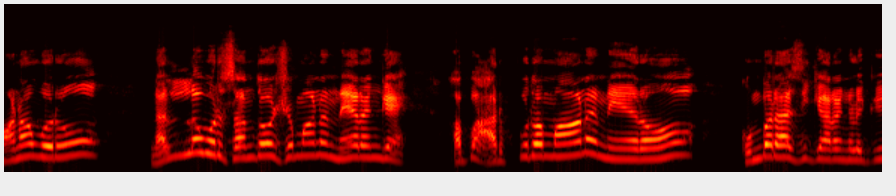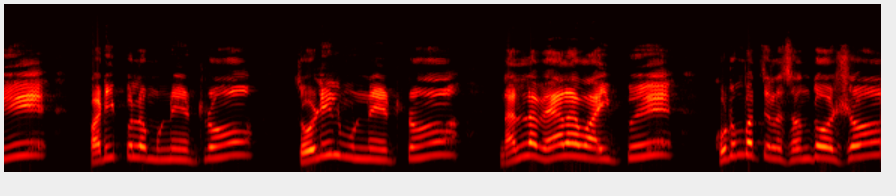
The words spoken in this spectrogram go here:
பணம் வரும். நல்ல ஒரு சந்தோஷமான நேரங்க. அப்போ அற்புதமான நேரம். கும்பராசிக்காரங்களுக்கு படிப்பில் முன்னேற்றம் தொழில் முன்னேற்றம் நல்ல வேலை வாய்ப்பு குடும்பத்தில் சந்தோஷம்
